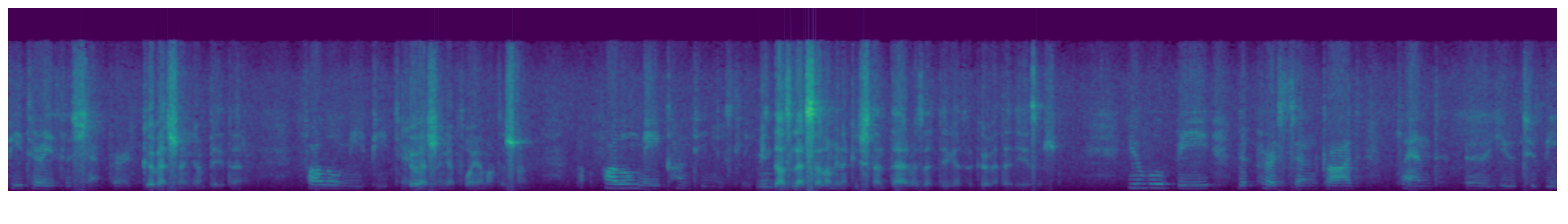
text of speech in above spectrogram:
Peter is a shepherd. Kövess engem, Péter. Follow me, Peter. Kövess engem folyamatosan. Follow me continuously. Mindaz leszel, aminek Isten tervezett téged, ha követed Jézust. You will be the person God planned uh, you to be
